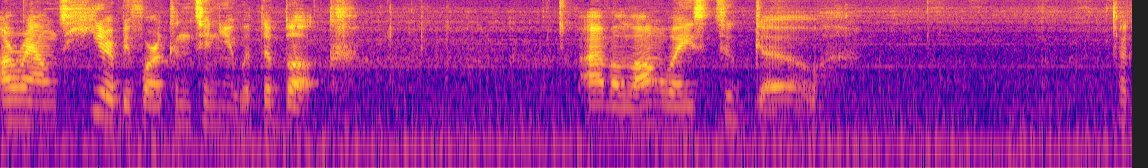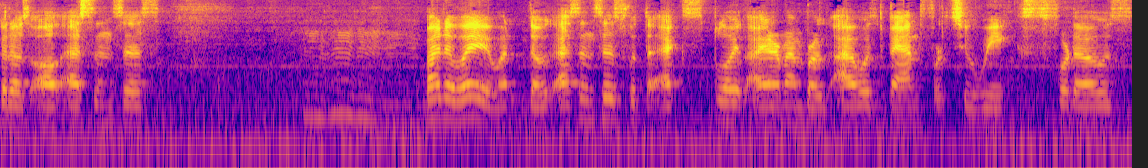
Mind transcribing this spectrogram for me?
around here before I continue with the book. I have a long ways to go. Look at those all essences. Mhm. By the way, when those essences with the exploit, I remember I was banned for two weeks for those.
